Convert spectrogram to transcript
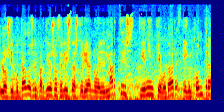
los diputados del Partido Socialista Asturiano el martes tienen que votar en contra.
